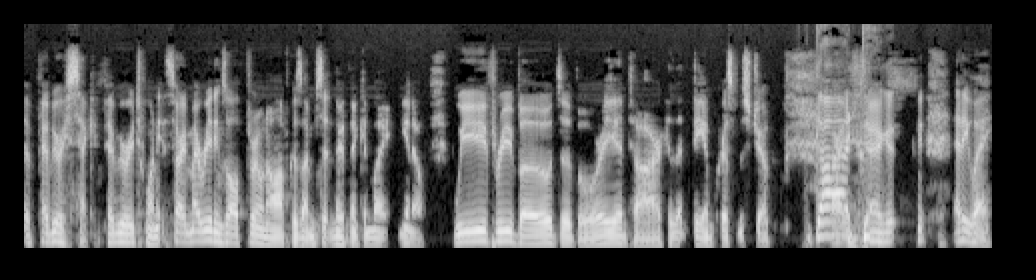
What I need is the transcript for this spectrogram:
uh, February 2nd, February 20th. Sorry, my reading's all thrown off because I'm sitting there thinking, like, you know, we three votes of Orientar, because that damn Christmas joke. God right. dang it. Anyway,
